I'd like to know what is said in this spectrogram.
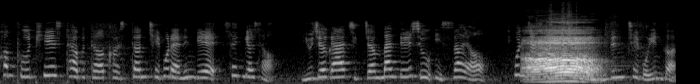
펌프 피에스타부터 커스텀 체고라는 게 생겨서 유저가 직접 만들 수 있어요. 혼자 아. 만든 체고인 것.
